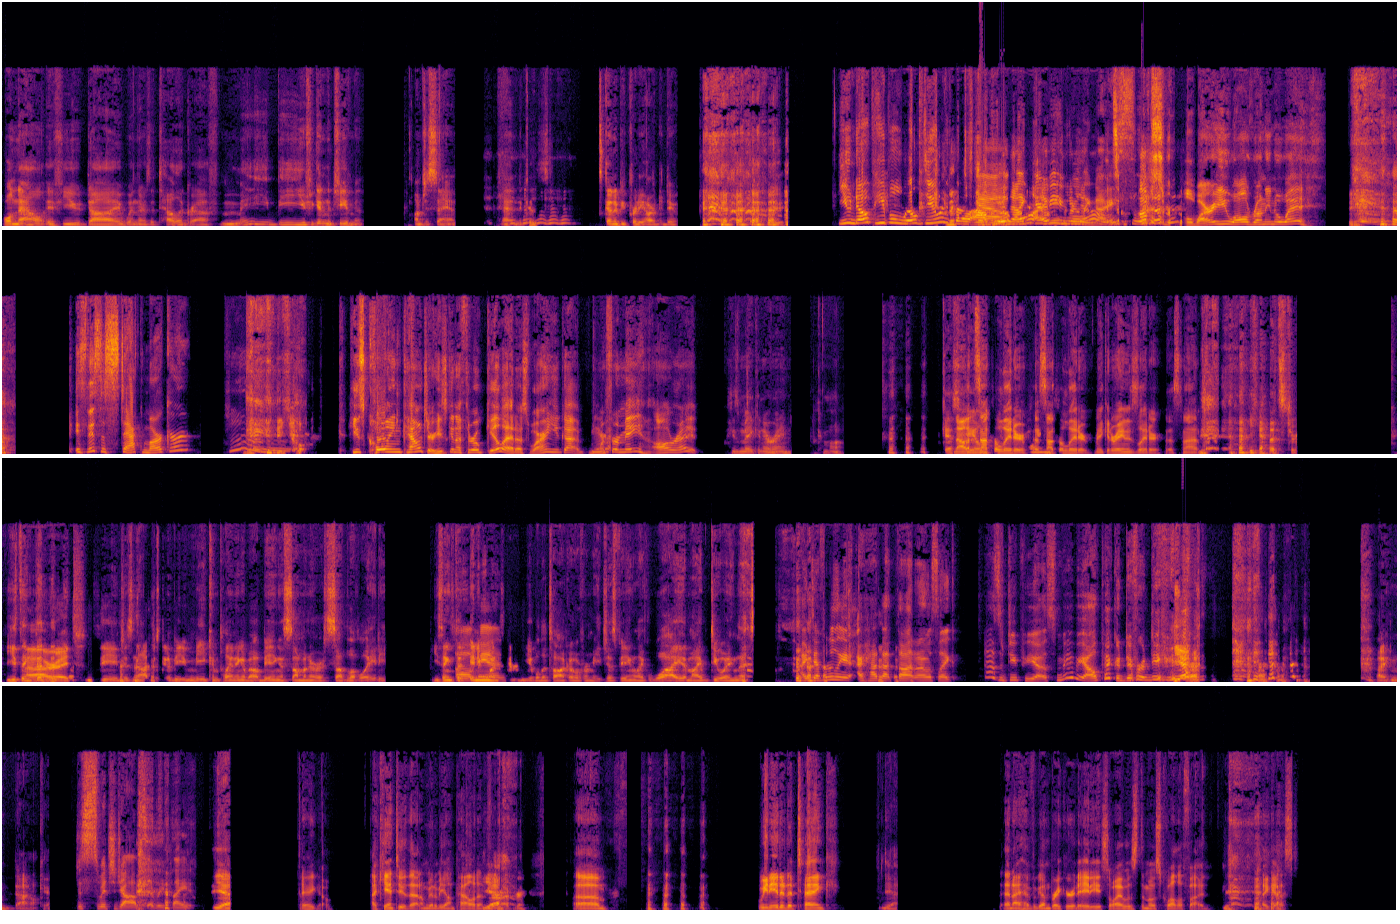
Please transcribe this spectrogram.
Well, now if you die when there's a telegraph, maybe you should get an achievement. I'm just saying, and because it's going to be pretty hard to do. you know, people will do it though. Yeah, Al, you know? like, you're I being mean, you really know. nice. It's a puff circle. Why are you all running away? Is this a stack marker? Hmm. He's Coincounter. He's gonna throw Gil at us. Why are you got more for me? All right. He's making it rain. Come on. Guess No, that's not the later. That's not the later. Make it rain is later. That's not. yeah, that's true. You think that All the right. Siege is not just going to be me complaining about being a summoner sub level 80? You think that Oh, anyone's going to be able to talk over me just being like, why am I doing this? I definitely I had that thought and I was like, as a DPS, maybe I'll pick a different DPS. Yeah. I, can- I don't care. Just switch jobs every fight. Yeah. There you go. I can't do that. I'm gonna be on Paladin Yeah. forever. Um, we needed a tank. Yeah. And I have a gunbreaker at 80, so I was the most qualified, I guess.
